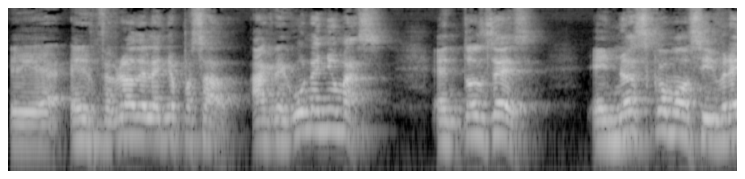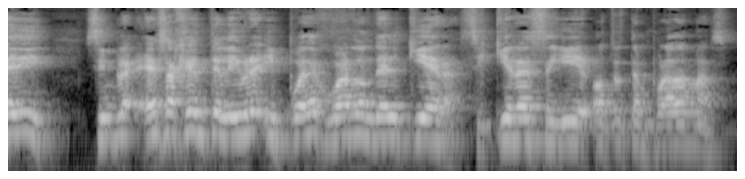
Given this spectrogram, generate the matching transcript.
Eh, en febrero del año pasado. Agregó un año más. Entonces, no es como si Brady simple, es agente libre y puede jugar donde él quiera. Si quiere seguir otra temporada más.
